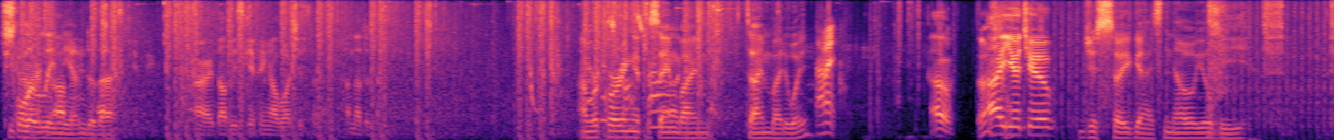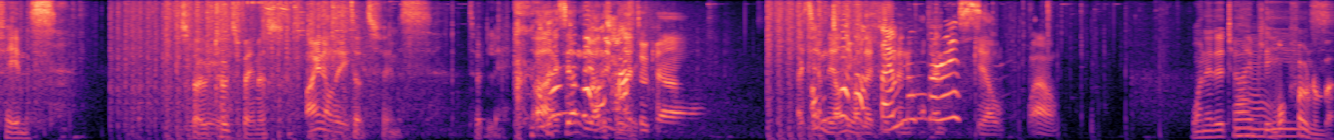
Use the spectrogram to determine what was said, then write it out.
slowly I'll be- meander there. Alright, I'll be skipping. I'll watch it uh, another time. I'm recording at the same by time, by the way. Damn it. Oh, hi YouTube. Just so you guys know, you'll be f- famous. So Toad's famous. Finally. Toad's famous. Totally. Oh, I see I'm the only one that took. Uh, I see I'm the wonder only what one that that took phone an number is? kill. Wow. One at a time, please. What phone number?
